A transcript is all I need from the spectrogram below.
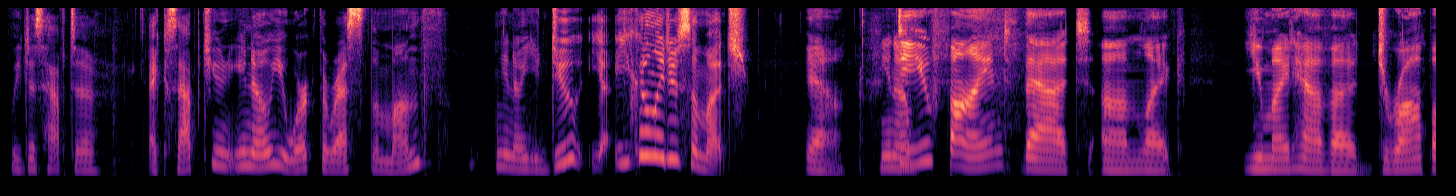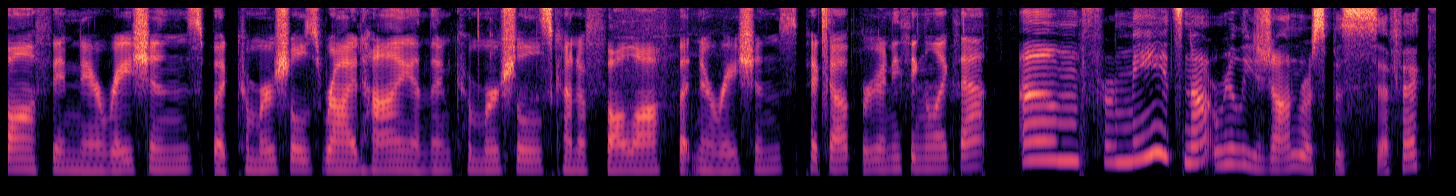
we just have to accept you, you know, you work the rest of the month. You know, you do, you can only do so much. Yeah. You know, Do you find that, um, like, you might have a drop off in narrations, but commercials ride high, and then commercials kind of fall off, but narrations pick up, or anything like that? Um, for me, it's not really genre specific.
